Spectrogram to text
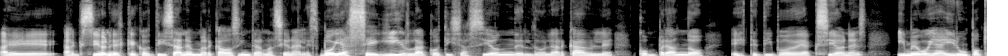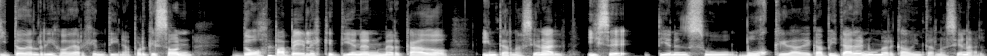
eh, acciones que cotizan en mercados internacionales. Voy a seguir la cotización del dólar cable comprando este tipo de acciones y me voy a ir un poquito del riesgo de Argentina, porque son dos papeles que tienen mercado internacional y se tienen su búsqueda de capital en un mercado internacional.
